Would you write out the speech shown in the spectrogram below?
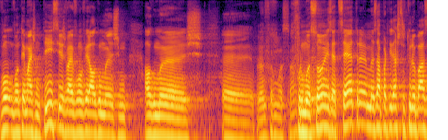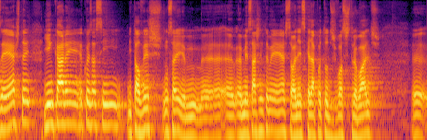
vão, vão ter mais notícias, vai, vão haver algumas, algumas eh, Formulações. formulações, etc. Mas a partir da estrutura base é esta e encarem a coisa assim. E talvez, não sei, a, a- a mensagem também é esta. Olhem, se calhar, para todos os vossos trabalhos, eh,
